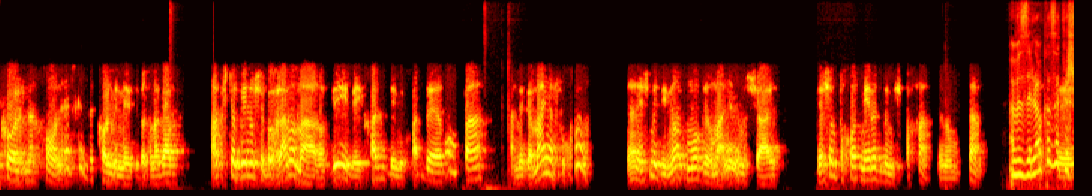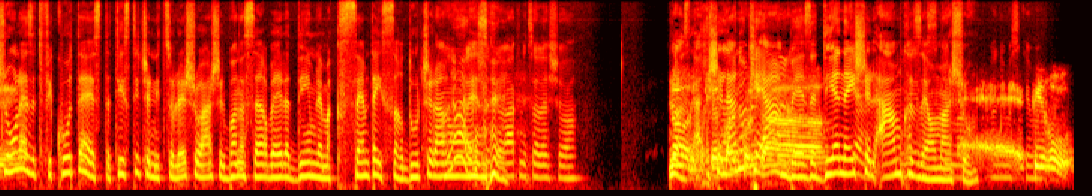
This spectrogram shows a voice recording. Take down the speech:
כל, נכון, יש לזה כל מיני דברים. אגב, רק שתבינו שבעולם המערבי, במיוחד באירופה, המגמה היא הפוכה. יש מדינות כמו גרמניה למשל, יש שם פחות מילד במשפחה, בממוצע. אבל זה לא כזה אה, קשור לאיזה דפיקות אה, סטטיסטית של ניצולי שואה, של בוא נעשה הרבה ילדים, למקסם את ההישרדות שלנו. לא, זה רק ניצולי שואה. לא, לא שלנו כעם, באיזה DNA כן, של עם כזה או משהו. תראו,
